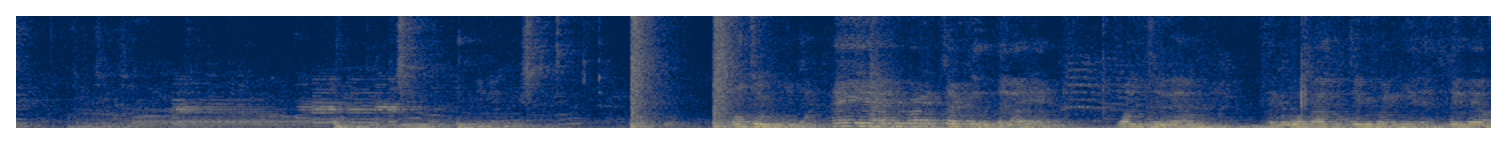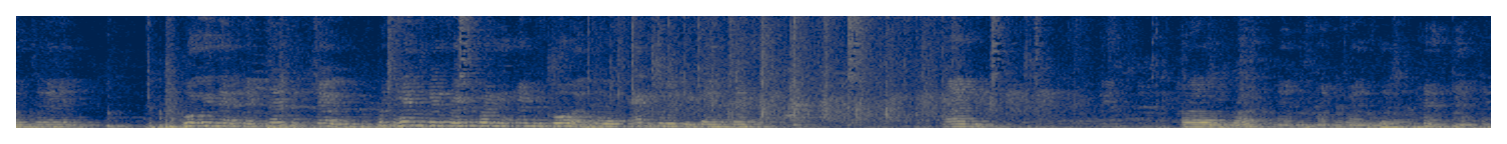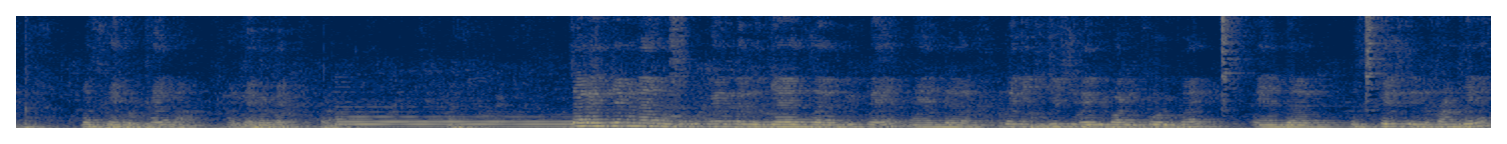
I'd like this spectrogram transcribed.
One, two. Hey, uh, everybody, sorry for the delay. I wanted to um, have a warm welcome to everybody here that's still there for today. And well, we've had a fantastic show. Put your hands together for everybody that came before us. It was absolutely fantastic. Um, oh, right. Now this microphone's uh, must came from Kmart. Okay, okay. Right. So, ladies and gentlemen, uh, we're going to go to the jazz uh, big band, and uh, let me introduce you to everybody before we play. And uh, this is Kirsty in the front here,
